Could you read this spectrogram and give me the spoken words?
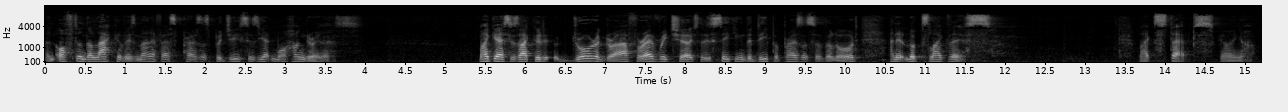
And often the lack of his manifest presence produces yet more hunger in us. My guess is I could draw a graph for every church that is seeking the deeper presence of the Lord, and it looks like this like steps going up.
